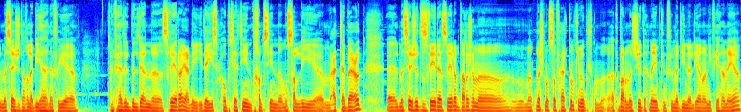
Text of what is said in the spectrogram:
المساجد اغلبيه هنا في في هذه البلدان صغيرة يعني إذا يسمحوا ب 30 ب 50 مصلي مع التباعد. المساجد صغيرة صغيرة بدرجة ما ما نقدرش نوصفها لكم. كما قلت لكم أكبر مسجد هنا يمكن في المدينة اللي راني فيها أنايا.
